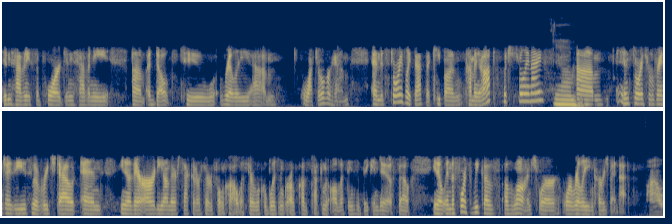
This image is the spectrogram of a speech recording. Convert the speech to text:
didn't have any support, didn't have any um, adults to really um, watch over him. And it's stories like that that keep on coming up, which is really nice. Yeah. Um, and stories from franchisees who have reached out and, you know, they're already on their second or third phone call with their local Boys and Girls Clubs talking about all the things that they can do. So, you know, in the fourth week of, of launch, we're, we're really encouraged by that. Wow.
